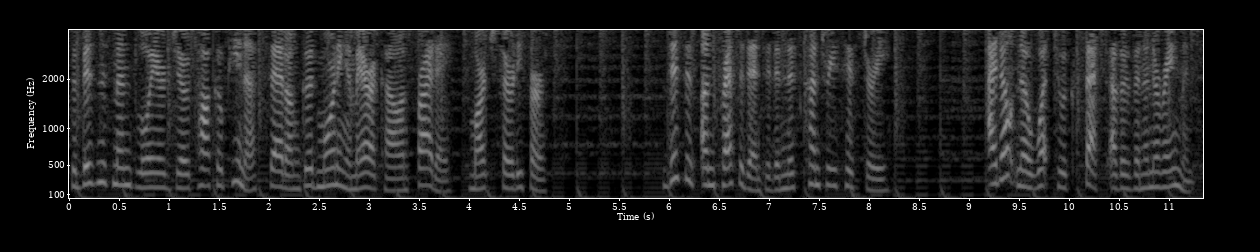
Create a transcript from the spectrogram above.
the businessman's lawyer Joe Tacopina said on Good Morning America on Friday, March 31st. This is unprecedented in this country's history. I don't know what to expect other than an arraignment.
